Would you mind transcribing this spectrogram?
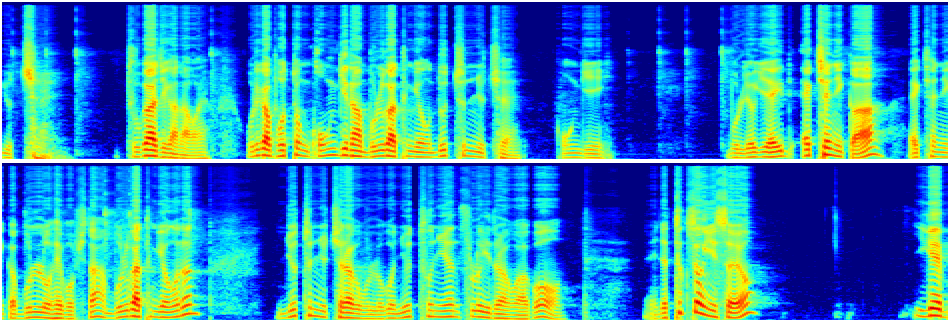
유체. 두 가지가 나와요. 우리가 보통 공기나 물 같은 경우 뉴턴 유체 공기 물. 여기 액- 액체니까 액체니까 물로 해봅시다. 물 같은 경우는 뉴턴 유체라고 부르고 뉴토니언 플루이드라고 하고 이제 특성이 있어요. 이게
